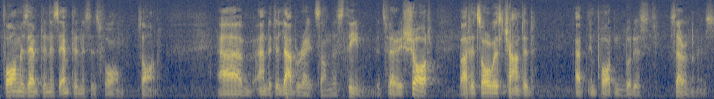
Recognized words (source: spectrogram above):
Form is emptiness, emptiness is form, so on. Um, and it elaborates on this theme. It's very short, but it's always chanted at important Buddhist ceremonies.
